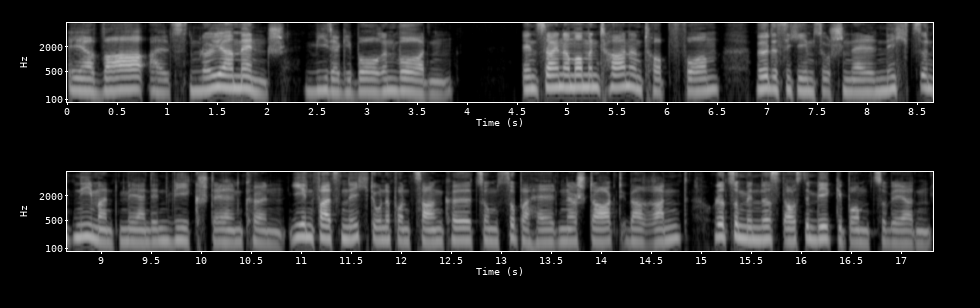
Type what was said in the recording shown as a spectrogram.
Er war als neuer Mensch wiedergeboren worden. In seiner momentanen Topform würde sich ihm so schnell nichts und niemand mehr in den Weg stellen können. Jedenfalls nicht, ohne von Zankel zum Superhelden erstarkt, überrannt oder zumindest aus dem Weg gebombt zu werden.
